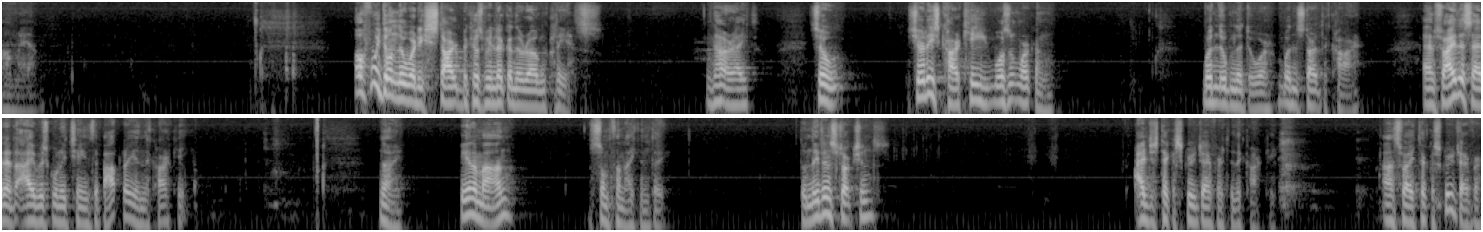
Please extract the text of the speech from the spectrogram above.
Amen. Often we don't know where to start because we look in the wrong place. Isn't that right? So Shirley's car key wasn't working. Wouldn't open the door, wouldn't start the car. And so I decided I was going to change the battery in the car key. Now, being a man is something I can do. Don't need instructions. I just take a screwdriver to the car key. And so I took a screwdriver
